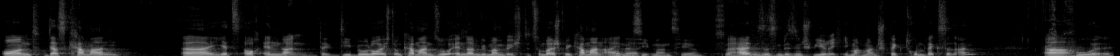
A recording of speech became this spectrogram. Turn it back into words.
Und das kann man äh, jetzt auch ändern. Die Beleuchtung kann man so ändern, wie man möchte. Zum Beispiel kann man eine. Wie sieht man es hier? So Ah, das ist ein bisschen schwierig. Ich mache mal einen Spektrumwechsel an. Cool.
